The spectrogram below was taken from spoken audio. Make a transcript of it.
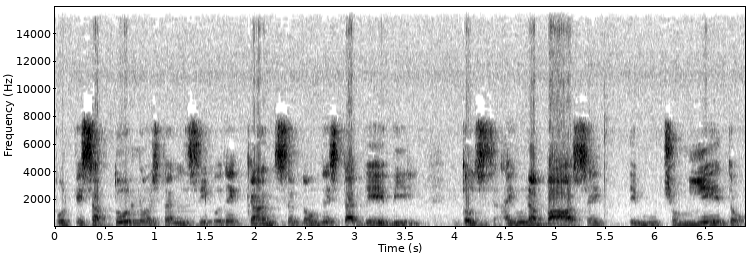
porque Saturno está en el signo de cáncer, donde está débil, entonces hay una base de mucho miedo,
